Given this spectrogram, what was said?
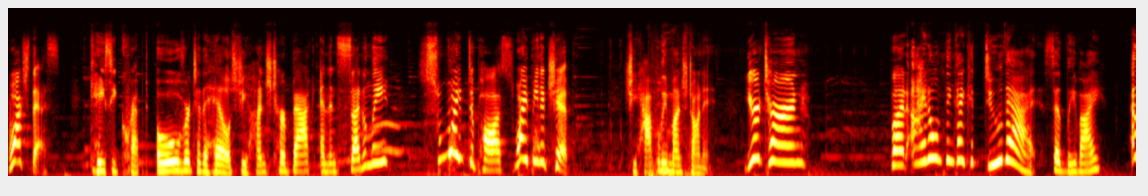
Watch this. Casey crept over to the hill. She hunched her back and then suddenly swiped a paw, swiping a chip. She happily munched on it. Your turn. But I don't think I could do that, said Levi. At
